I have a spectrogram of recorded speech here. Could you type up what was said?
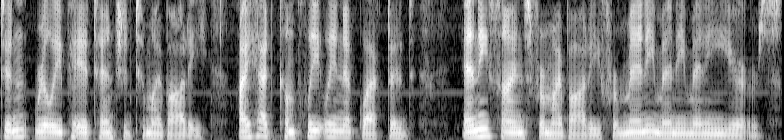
didn't really pay attention to my body. I had completely neglected any signs from my body for many, many, many years.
